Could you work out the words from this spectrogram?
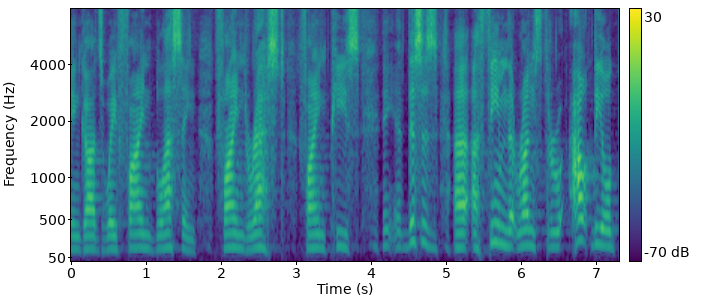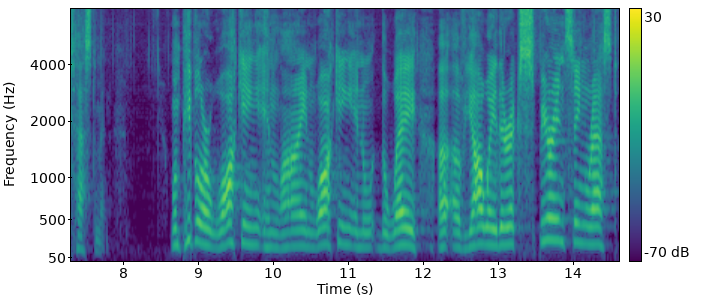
in God's way, find blessing, find rest, find peace. This is a, theme that runs throughout the Old Testament. When people are walking in line, walking in the way uh, of Yahweh, they're experiencing rest,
